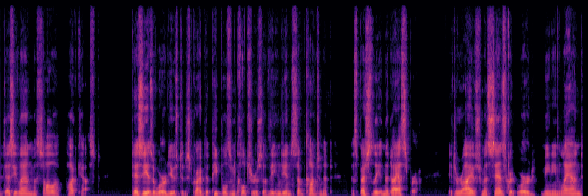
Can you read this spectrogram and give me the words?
Desiland Masala podcast. Desi is a word used to describe the peoples and cultures of the Indian subcontinent, especially in the diaspora. It derives from a Sanskrit word meaning land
